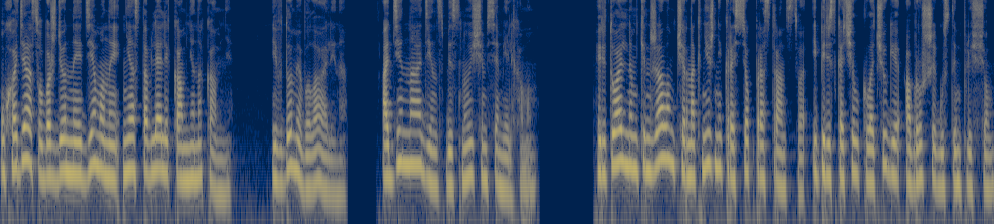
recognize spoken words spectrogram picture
Уходя, освобожденные демоны не оставляли камня на камне. И в доме была Алина. Один на один с беснующимся Мельхамом. Ритуальным кинжалом чернокнижник рассек пространство и перескочил к лачуге, обросшей густым плющом.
